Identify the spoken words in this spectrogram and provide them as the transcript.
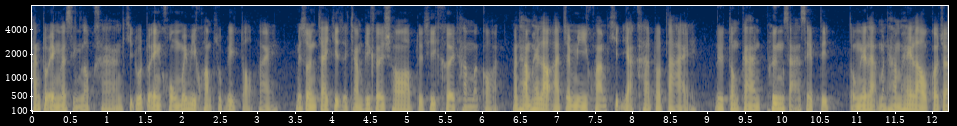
ทั้งตัวเองและสิ่งรอบข้าง คิดว่าตัวเองคงไม่มีความสุขได้อีกต่อไป ไม่สนใจกิจกรรมที่เคยชอบ หรือที่เคยทำมาก่อน มันทำให้เราอาจจะมีความคิดอยากฆ่าตัวตาย หรือต้องการพึ่งสารเสพติด ตรงนี้แหละมันทำให้เราก็จะ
